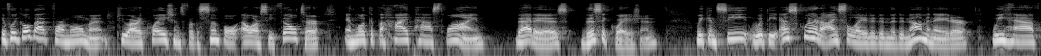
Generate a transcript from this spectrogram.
If we go back for a moment to our equations for the simple LRC filter and look at the high-pass line, that is, this equation, we can see with the s squared isolated in the denominator, we have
